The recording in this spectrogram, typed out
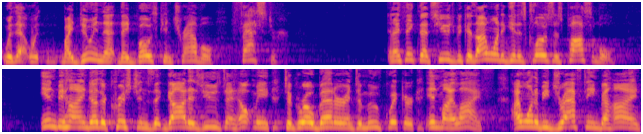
with that, with, by doing that, they both can travel faster. And I think that's huge because I want to get as close as possible in behind other Christians that God has used to help me to grow better and to move quicker in my life. I want to be drafting behind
